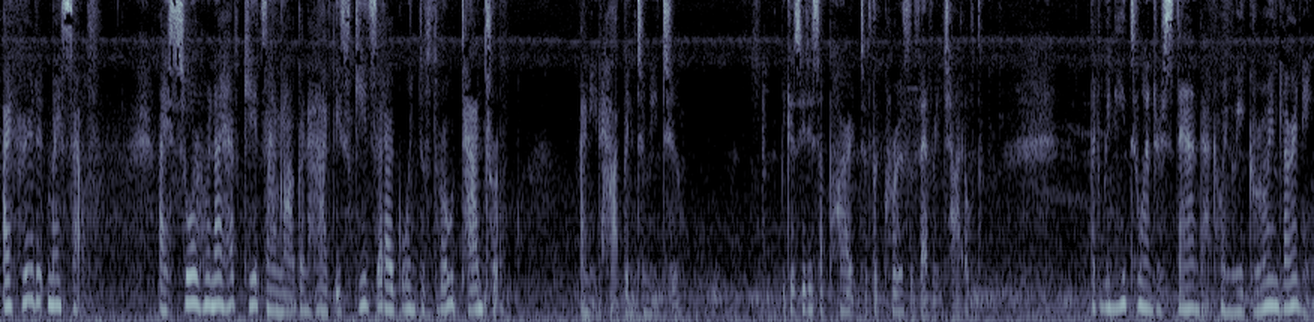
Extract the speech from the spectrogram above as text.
I heard it myself. I swore when I have kids, I'm not going to have these kids that are going to throw tantrum. And it happened to me too. Because it is a part of the growth of every child. But we need to understand that when we grow in learning,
